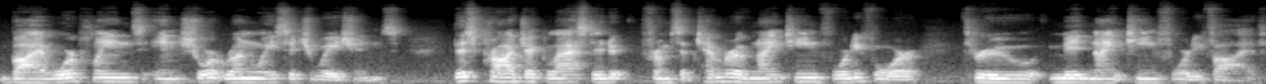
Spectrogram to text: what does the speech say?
by warplanes in short runway situations. This project lasted from September of 1944 through mid 1945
